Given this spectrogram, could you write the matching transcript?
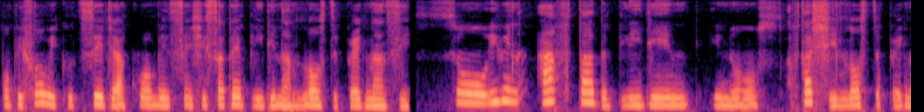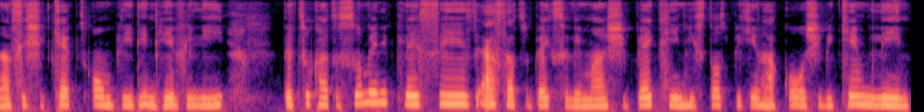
But before we could say Jack Robinson, she started bleeding and lost the pregnancy. So even after the bleeding, you know, after she lost the pregnancy, she kept on bleeding heavily. They took her to so many places. They asked her to beg Suleiman. She begged him. He stopped picking her call. She became lean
